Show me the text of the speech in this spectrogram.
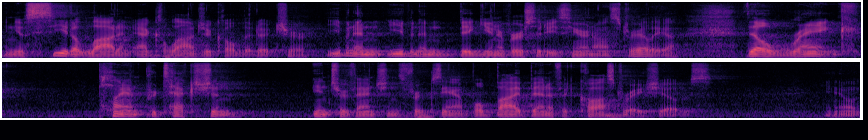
and you'll see it a lot in ecological literature, even in, even in big universities here in Australia. They'll rank plant protection interventions, for example, by benefit cost ratios. You know,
